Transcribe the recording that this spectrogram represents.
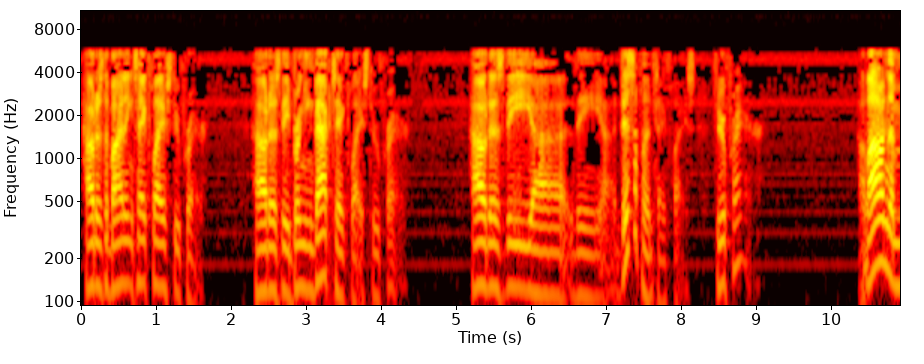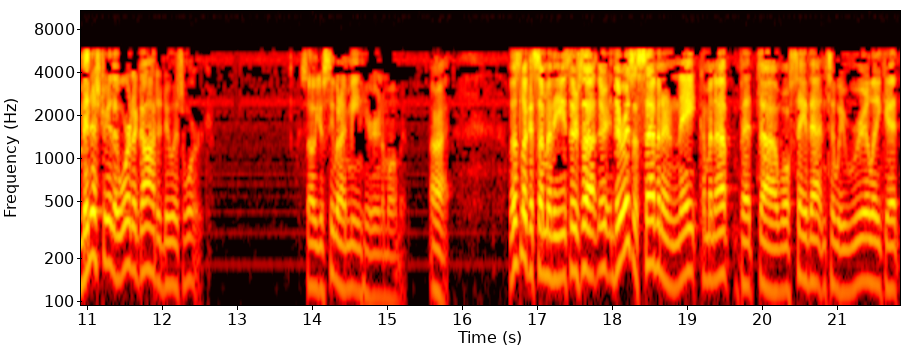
How does the binding take place? Through prayer. How does the bringing back take place? Through prayer. How does the, uh, the uh, discipline take place? Through prayer. Allowing the ministry of the Word of God to do its work. So you'll see what I mean here in a moment. All right. Let's look at some of these. There's a, there, there is a 7 and an 8 coming up, but uh, we'll save that until we really get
